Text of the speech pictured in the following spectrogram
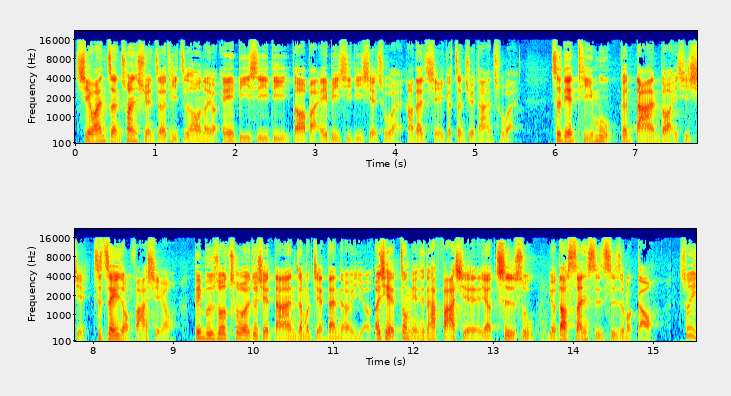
写完整串选择题之后呢，有 A、B、C、D，都要把 A、B、C、D 写出来，然后再写一个正确答案出来。是连题目跟答案都要一起写，是这一种罚写哦，并不是说错了就写答案这么简单而已哦。而且重点是他罚写要次数有到三十次这么高，所以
